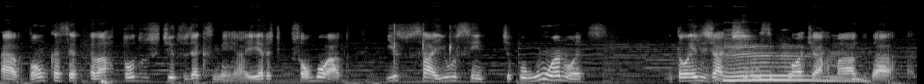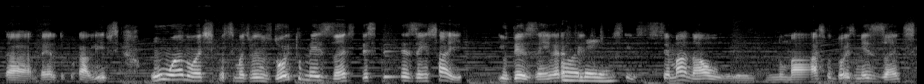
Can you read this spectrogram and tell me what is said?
Ah, vão cancelar todos os títulos de X-Men. Aí era tipo só um boato. Isso saiu assim, tipo um ano antes. Então eles já tinham esse plot Hum. armado da, da, da Era do Apocalipse um ano antes, tipo assim, mais ou menos oito meses antes desse desenho sair. E o desenho era Olha feito tipo assim, semanal, no máximo dois meses antes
